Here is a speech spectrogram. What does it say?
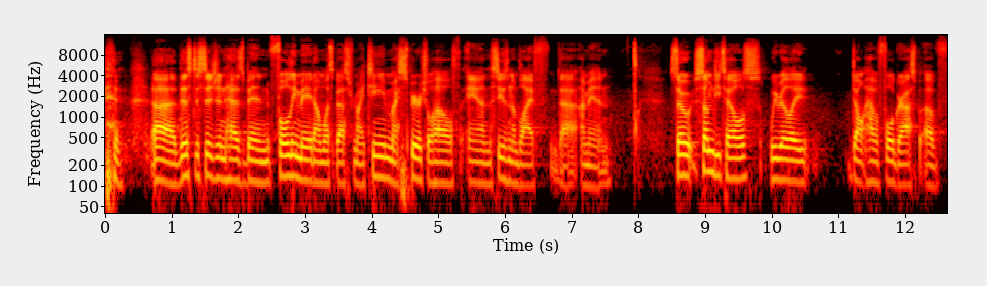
uh, this decision has been fully made on what's best for my team, my spiritual health, and the season of life that I'm in. So, some details we really don't have a full grasp of,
